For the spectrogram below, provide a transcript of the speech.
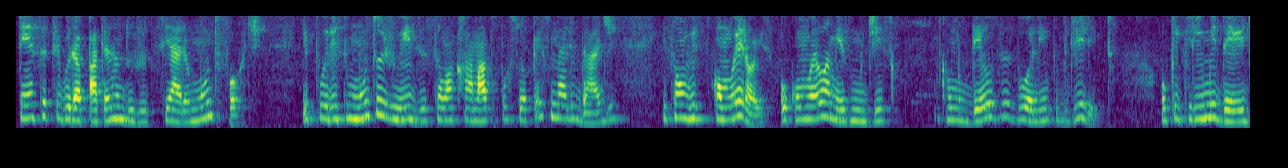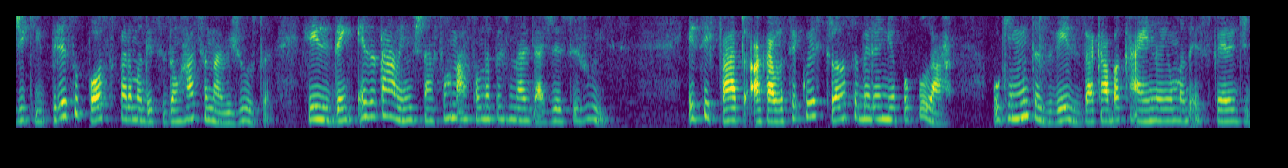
têm essa figura paterna do judiciário muito forte, e por isso muitos juízes são aclamados por sua personalidade e são vistos como heróis, ou como ela mesma diz, como deuses do Olimpo do direito, o que cria uma ideia de que pressupostos para uma decisão racional e justa residem exatamente na formação da personalidade desses juízes. Esse fato acaba sequestrando a soberania popular, o que muitas vezes acaba caindo em uma esfera de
